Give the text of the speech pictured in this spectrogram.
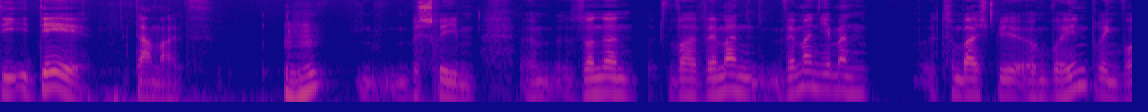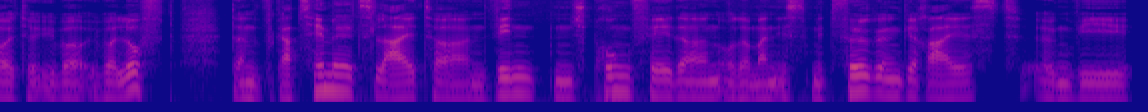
die Idee damals Mhm. beschrieben, ähm, sondern war, wenn man, wenn man jemanden zum Beispiel irgendwo hinbringen wollte über, über Luft, dann gab es Himmelsleitern, Winden, Sprungfedern oder man ist mit Vögeln gereist, irgendwie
